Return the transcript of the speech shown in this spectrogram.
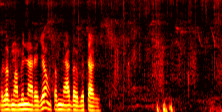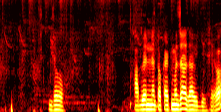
વ્લોગમાં બિના રહેજો, હું તમને આગળ બતાવીશ. જો, આ બેનને તો કંઈક મજા જ આવી ગઈ છે, હો.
